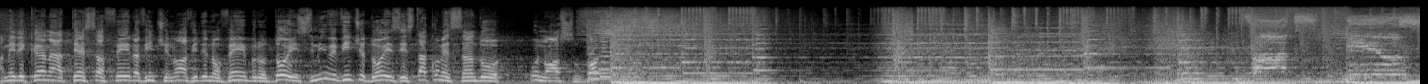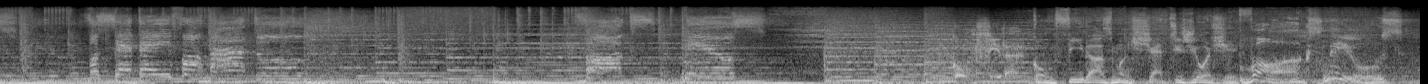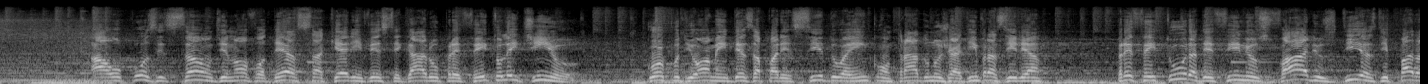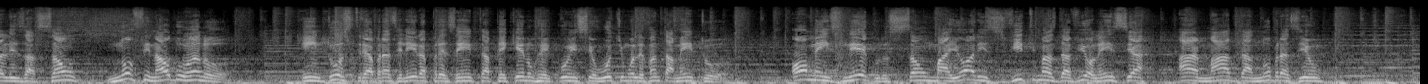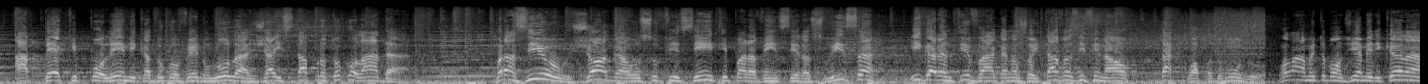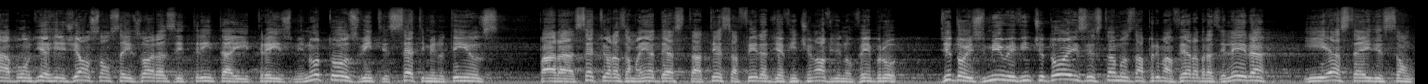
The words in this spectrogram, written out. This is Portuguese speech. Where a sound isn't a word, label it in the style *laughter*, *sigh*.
Americana, terça-feira, 29 de novembro de 2022, está começando o nosso Vox Fox News. Você tem informado. Fox News. Confira. Confira as manchetes de hoje. Vox News. A oposição de Nova Odessa quer investigar o prefeito Leitinho. Corpo de homem desaparecido é encontrado no Jardim Brasília. Prefeitura define os vários dias de paralisação no final do ano. Indústria brasileira apresenta pequeno recuo em seu último levantamento. Homens negros são maiores vítimas da violência armada no Brasil. A PEC polêmica do governo Lula já está protocolada. Brasil joga o suficiente para vencer a Suíça e garantir vaga nas oitavas de final da Copa do Mundo. Olá, muito bom dia, americana. Bom dia, região. São 6 horas e 33 minutos, 27 minutinhos para 7 horas da manhã desta terça-feira, dia 29 de novembro de 2022. Estamos na Primavera Brasileira e esta é a edição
